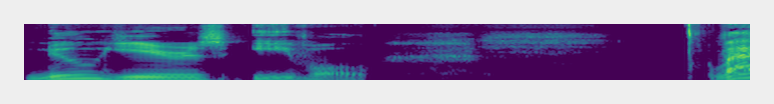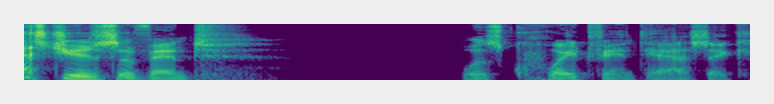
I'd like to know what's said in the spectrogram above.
New Year's Evil. Last year's event was quite fantastic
